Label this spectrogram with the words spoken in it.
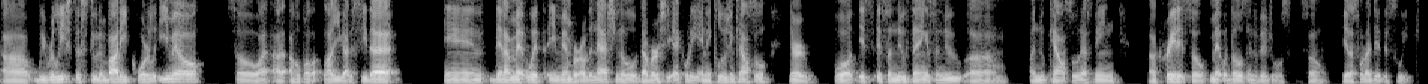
Uh, we released the student body quarterly email. So I, I hope a lot of you got to see that. And then I met with a member of the National Diversity, Equity, and Inclusion Council. They're well, it's it's a new thing. It's a new um, a new council that's being uh, created. So met with those individuals. So yeah, that's what I did this week.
